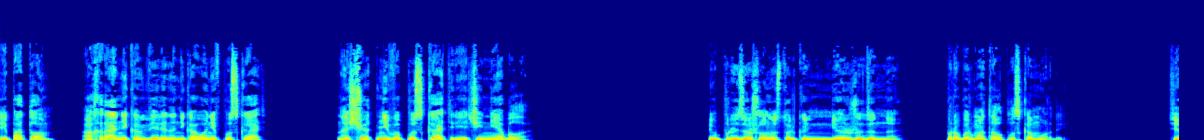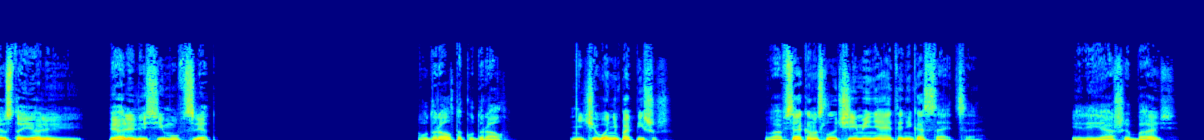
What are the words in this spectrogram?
И потом, охранникам велено никого не впускать. Насчет не выпускать речи не было. И произошло настолько неожиданно, — пробормотал плоскомордый. Все стояли и пялились ему вслед. Удрал так удрал. Ничего не попишешь. Во всяком случае, меня это не касается. Или я ошибаюсь?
